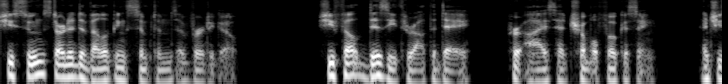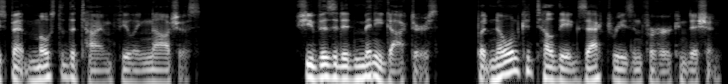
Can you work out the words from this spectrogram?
She soon started developing symptoms of vertigo. She felt dizzy throughout the day, her eyes had trouble focusing, and she spent most of the time feeling nauseous. She visited many doctors, but no one could tell the exact reason for her condition.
